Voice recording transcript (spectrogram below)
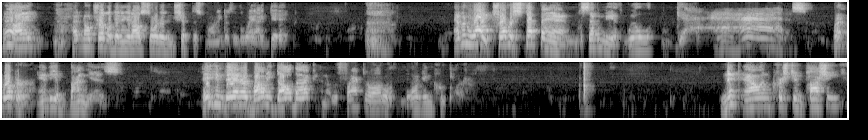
Well, I had no trouble getting it all sorted and shipped this morning because of the way I did it. Evan White, Trevor Stephan, 70th, Will Gaddis, Brent Rooker, Andy Ibanez, Hagen Danner, Bobby Dalbec, and a refractor auto of Morgan Coopler. Nick Allen, Christian Pashi,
